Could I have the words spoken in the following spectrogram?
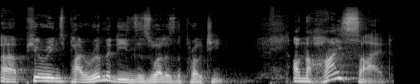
uh, purines, pyrimidines, as well as the protein. On the high side,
